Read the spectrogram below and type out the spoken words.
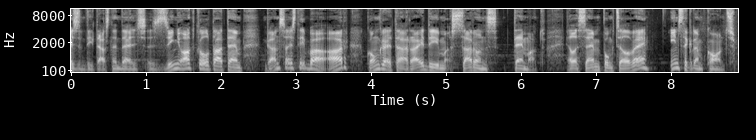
aizvadītās nedēļas ziņu aktualitātēm, gan saistībā ar konkrētā raidījuma sarunas tematu. LSM.CLV Instagram konts.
